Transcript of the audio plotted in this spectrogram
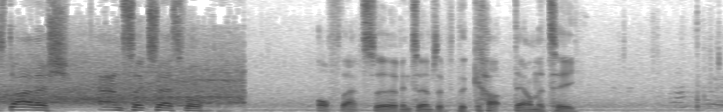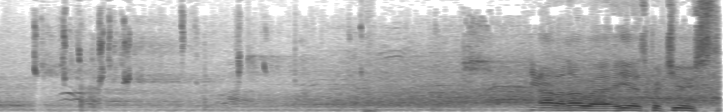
Stylish and successful off that serve in terms of the cut down the tee. Out of nowhere, he has produced.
